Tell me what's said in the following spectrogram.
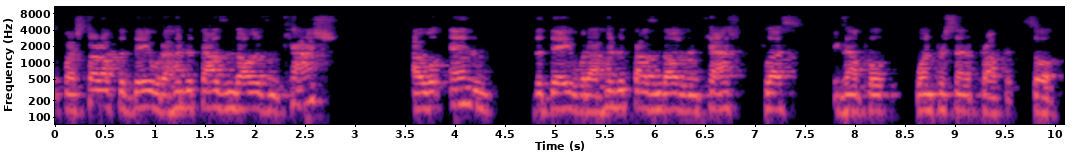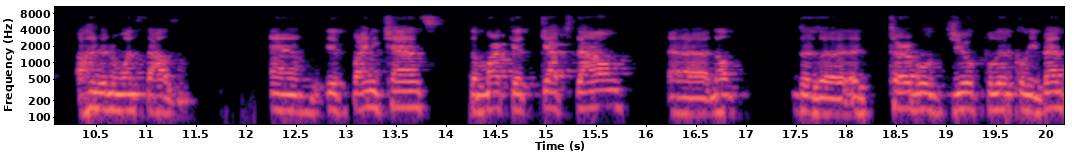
if I start off the day with hundred thousand dollars in cash, I will end the day with hundred thousand dollars in cash plus, example, one percent of profit, so one hundred and one thousand. And if by any chance the market gaps down, uh, no, there's a, a terrible geopolitical event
